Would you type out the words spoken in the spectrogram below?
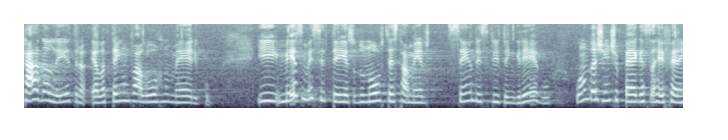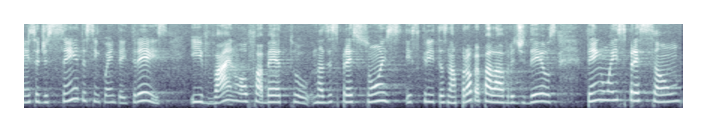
cada letra ela tem um valor numérico. E mesmo esse texto do Novo Testamento sendo escrito em grego, quando a gente pega essa referência de 153 e vai no alfabeto, nas expressões escritas na própria palavra de Deus, tem uma expressão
